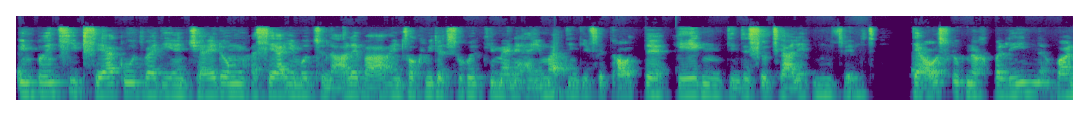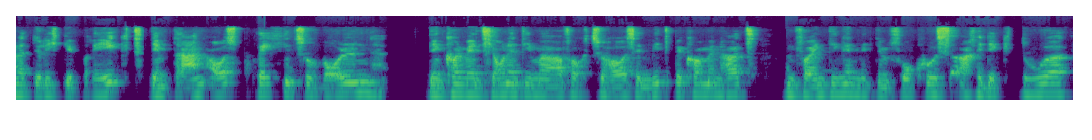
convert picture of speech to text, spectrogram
Im Prinzip sehr gut, weil die Entscheidung eine sehr emotionale war, einfach wieder zurück in meine Heimat, in die vertraute Gegend, in das soziale Umfeld. Der Ausflug nach Berlin war natürlich geprägt, dem Drang ausbrechen zu wollen, den Konventionen, die man einfach zu Hause mitbekommen hat und vor allen Dingen mit dem Fokus Architektur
